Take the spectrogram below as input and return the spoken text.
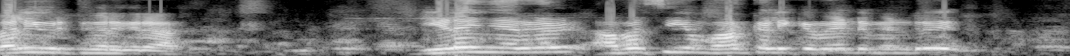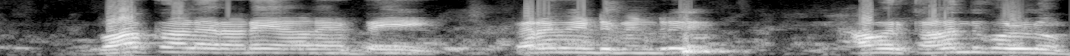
வலியுறுத்தி வருகிறார். இளைஞர்கள் அவசியம் வாக்களிக்க வேண்டும் என்று வாக்காளர் அடையாள அட்டையை பெற வேண்டும் என்று அவர் கலந்து கொள்ளும்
